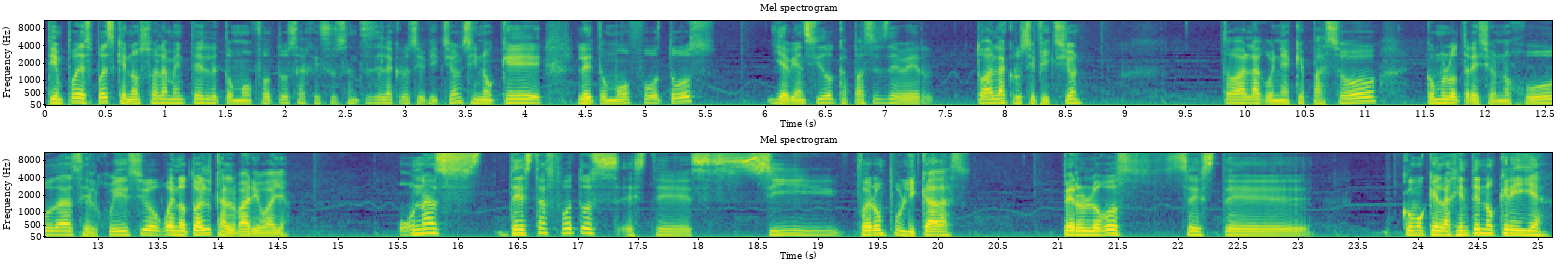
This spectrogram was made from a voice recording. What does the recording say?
tiempo después que no solamente le tomó fotos a Jesús antes de la crucifixión, sino que le tomó fotos y habían sido capaces de ver toda la crucifixión toda la agonía que pasó, cómo lo traicionó Judas, el juicio, bueno, todo el calvario, vaya. unas de estas fotos, este, sí fueron publicadas. Pero luego, este, como que la gente no creía.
